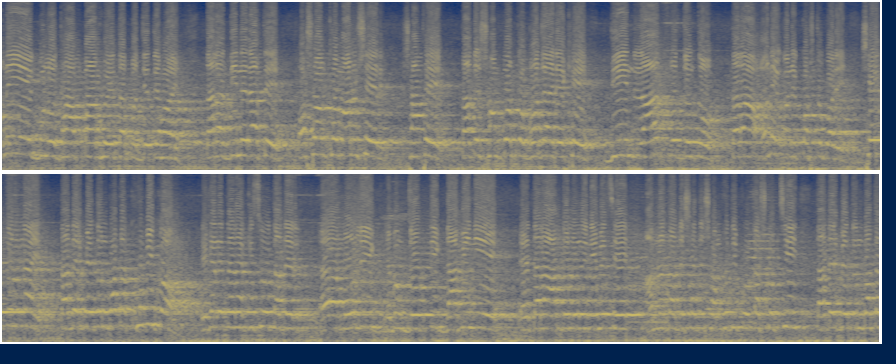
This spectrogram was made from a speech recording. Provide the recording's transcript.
অনেকগুলো ধাপ পার হয়ে তারপর যেতে হয়। তারা দিনে রাতে অসংখ্য মানুষের সাথে তাদের সম্পর্ক বজায় রেখে দিন রাত পর্যন্ত তারা অনেক অনেক কষ্ট করে। সেই তুলনায় তাদের বেতন ভাতা খুবই কম। এখানে তারা কিছু তাদের মৌলিক এবং যৌক্তিক দাবি নিয়ে তারা আন্দোলনে নেমেছে। আমরা তাদের সাথে সংহতি প্রকাশ করছি। তাদের বেতন ভাতা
